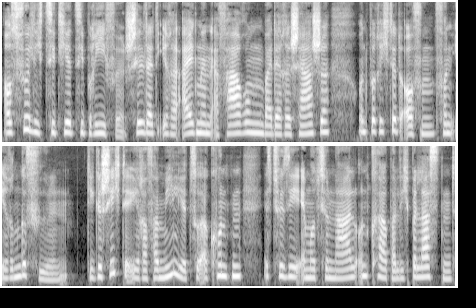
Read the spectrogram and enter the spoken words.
Ausführlich zitiert sie Briefe, schildert ihre eigenen Erfahrungen bei der Recherche und berichtet offen von ihren Gefühlen. Die Geschichte ihrer Familie zu erkunden, ist für sie emotional und körperlich belastend.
